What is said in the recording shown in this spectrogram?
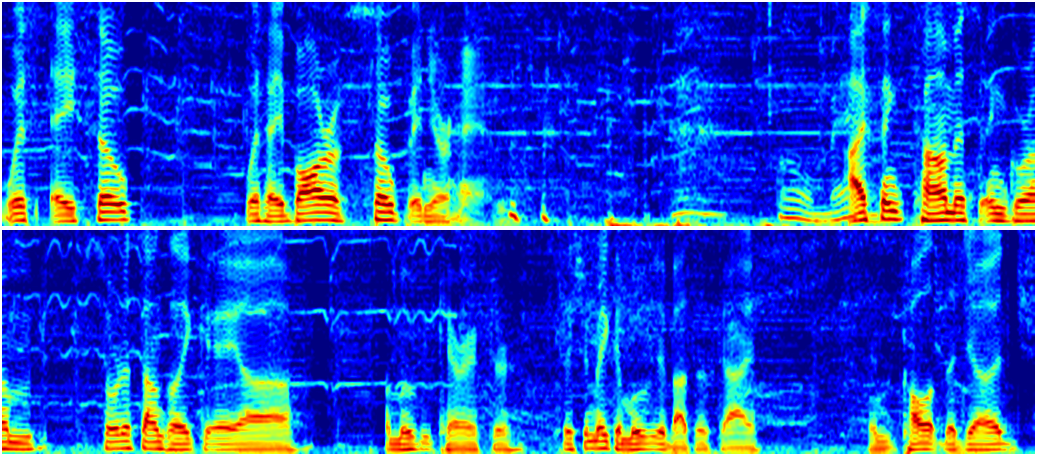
with a soap with a bar of soap in your hand. Oh man. I think Thomas Ingram sort of sounds like a uh, a movie character. They should make a movie about this guy and call it The Judge,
